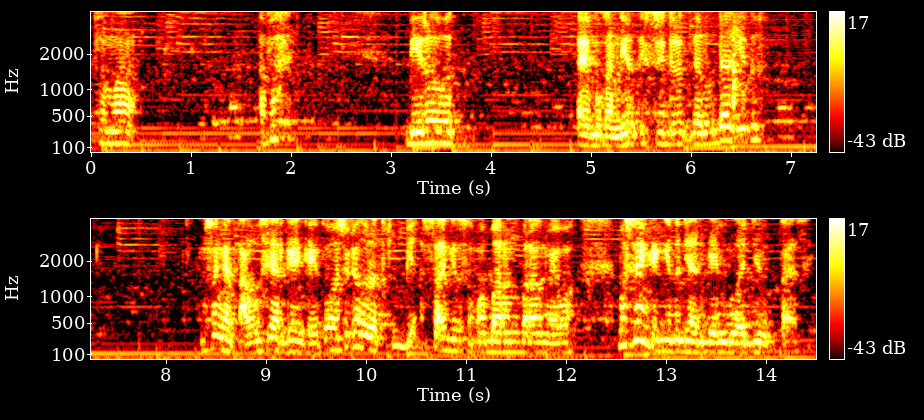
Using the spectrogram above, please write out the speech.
sama apa? Dirut eh bukan dirut istri dirut Garuda gitu. Masa nggak tahu sih harga yang kayak itu maksudnya kan udah terbiasa gitu sama barang-barang mewah. Masa yang kayak gitu dihargain 2 juta sih?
